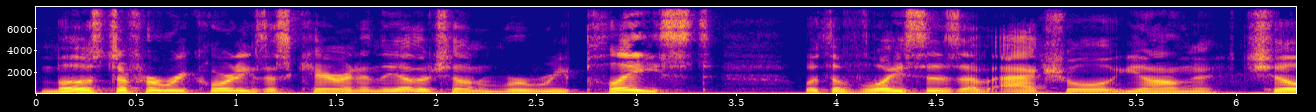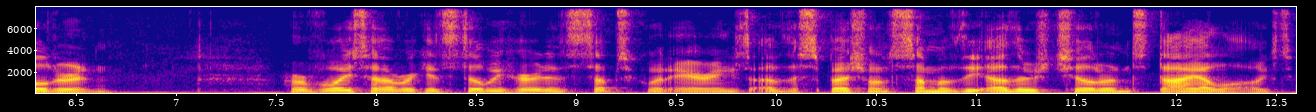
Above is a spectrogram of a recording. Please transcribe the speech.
most of her recordings as Karen and the other children were replaced with the voices of actual young children. Her voice, however, can still be heard in subsequent airings of the special and some of the other children's dialogues.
